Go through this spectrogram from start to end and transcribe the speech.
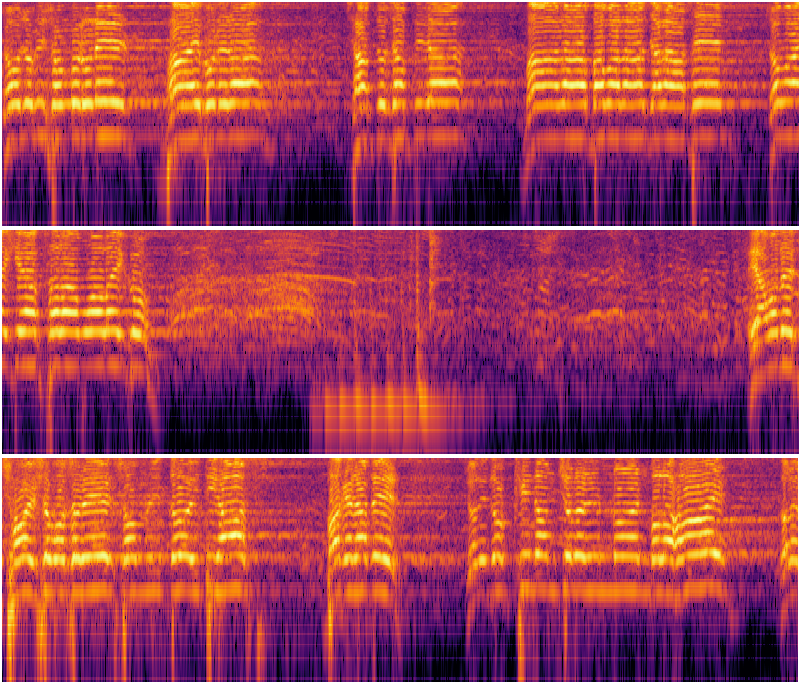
সহযোগী সংগঠনের ভাই বোনেরা ছাত্রছাত্রীরা মারা বাবারা যারা আছেন সবাইকে আসসালাম আলাইকুম। এই আমাদের ছয়শো বছরের সমৃদ্ধ ইতিহাস বাগেরহাটের যদি দক্ষিণ অঞ্চলের উন্নয়ন বলা হয়, তাহলে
